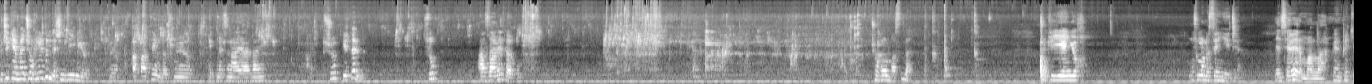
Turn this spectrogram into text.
Küçükken ben çok yerdim de şimdi yemiyorum. Şöyle kapatayım da suyunu pekmezini ayarlayayım. Şu yeter mi? Su. Az daha ver de bu. Çok olmasın da. Çünkü yiyen yok. Osman'la sen yiyeceksin. Ben severim valla. Ben pek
